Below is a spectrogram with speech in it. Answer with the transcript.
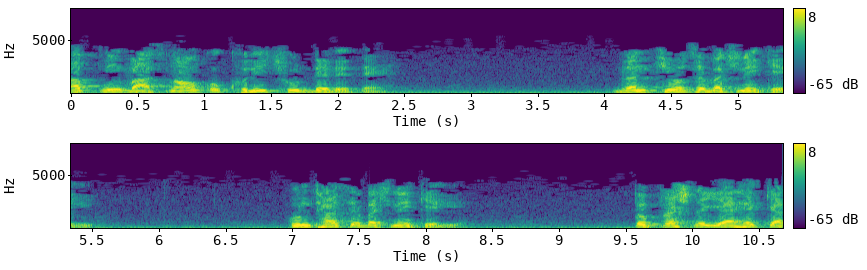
अपनी वासनाओं को खुली छूट दे देते हैं, ग्रंथियों से बचने के लिए, कुंठा से बचने के लिए तो प्रश्न यह है, क्या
